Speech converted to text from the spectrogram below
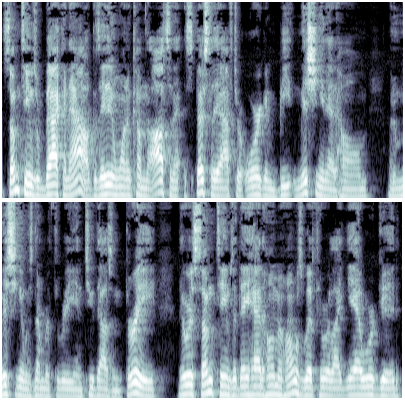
some teams were backing out because they didn't want to come to Autzen, especially after Oregon beat Michigan at home when Michigan was number three in 2003. There were some teams that they had home and homes with who were like, yeah, we're good.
